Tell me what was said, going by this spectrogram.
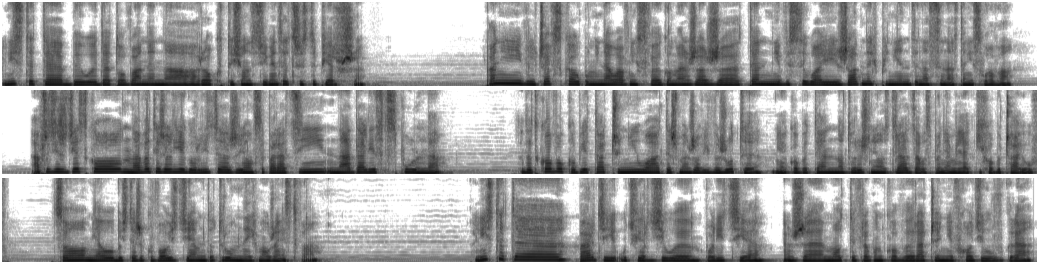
Listy te były datowane na rok 1931. Pani Wilczewska upominała w nich swojego męża, że ten nie wysyła jej żadnych pieniędzy na syna Stanisława. A przecież dziecko, nawet jeżeli jego rodzice żyją w separacji, nadal jest wspólne. Dodatkowo kobieta czyniła też mężowi wyrzuty, jakoby ten notorycznie ją zdradzał z paniami lekkich obyczajów, co miało być też gwoździem do trumny ich małżeństwa. Listy te bardziej utwierdziły policję, że motyw rabunkowy raczej nie wchodził w grę.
